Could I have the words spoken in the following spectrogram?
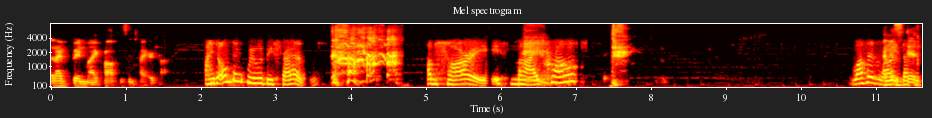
and I've been Mycroft this entire I don't think we would be friends. I'm sorry. Mycroft? Love and Light. That's it. a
